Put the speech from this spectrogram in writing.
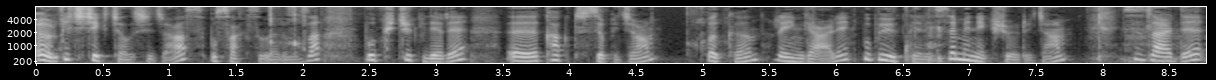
Örgü çiçek çalışacağız bu saksılarımıza. Bu küçüklere e, kaktüs yapacağım. Bakın rengarenk. Bu büyükleri ise menekşe öreceğim. Sizler de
